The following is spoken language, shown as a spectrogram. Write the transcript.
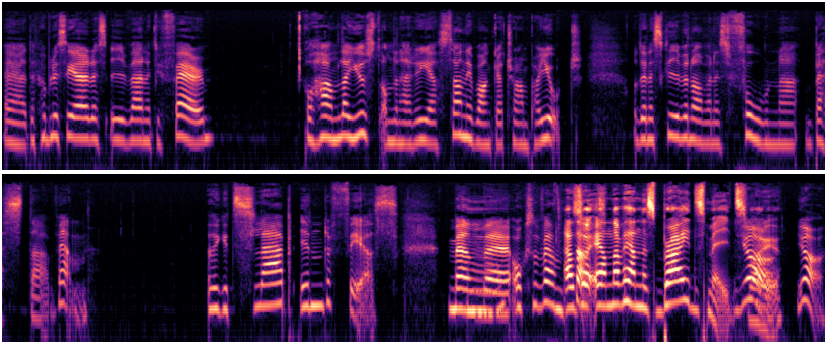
Eh, det publicerades i Vanity Fair och handlar just om den här resan Ivanka Trump har gjort. Och den är skriven av hennes forna bästa vän. Jag tycker ett slap in the face. Men Mm. eh, också väntat. Alltså en av hennes bridesmaids var det ja, ju. ja.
